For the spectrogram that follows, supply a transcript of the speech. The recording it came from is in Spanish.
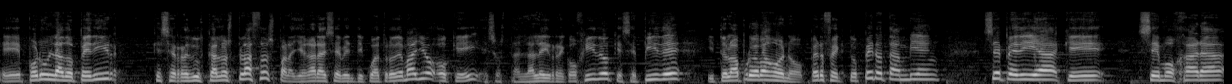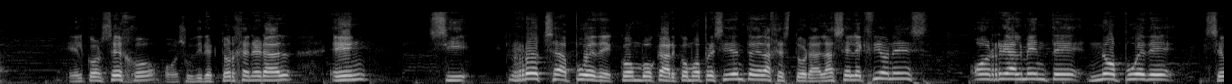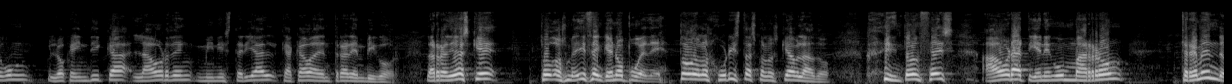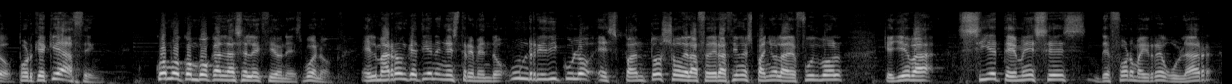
eh, por un lado, pedir que se reduzcan los plazos para llegar a ese 24 de mayo, ok, eso está en la ley recogido, que se pide y te lo aprueban o no, perfecto, pero también se pedía que se mojara el Consejo o su director general en si Rocha puede convocar como presidente de la gestora las elecciones o realmente no puede según lo que indica la orden ministerial que acaba de entrar en vigor. La realidad es que todos me dicen que no puede, todos los juristas con los que he hablado. Entonces, ahora tienen un marrón tremendo, porque ¿qué hacen? ¿Cómo convocan las elecciones? Bueno, el marrón que tienen es tremendo. Un ridículo espantoso de la Federación Española de Fútbol que lleva siete meses de forma irregular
